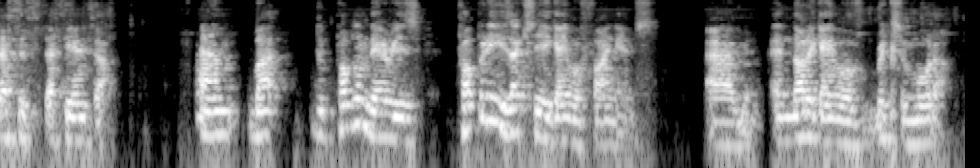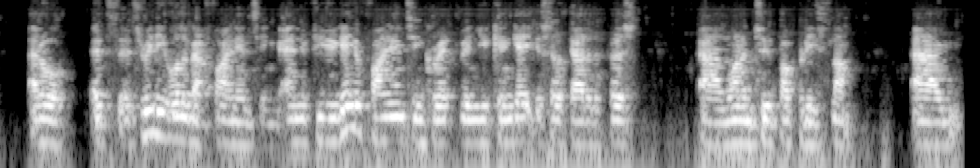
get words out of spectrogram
that's that's the answer. Um, but the problem there is property is actually a game of finance um, and not a game of bricks and mortar at all. It's, it's really all about financing. And if you get your financing correct, then you can get yourself out of the first um, one and two property slump. Um,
